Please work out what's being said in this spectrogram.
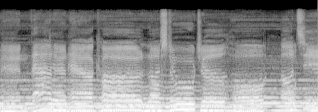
Men verden er kold og studiet hårdt Og tid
